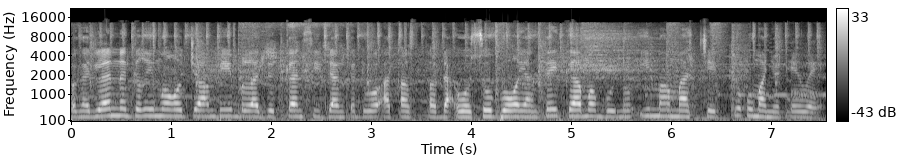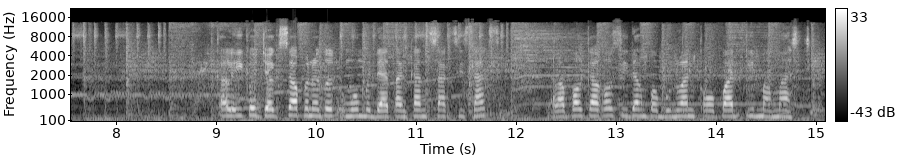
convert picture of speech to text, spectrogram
Pengadilan Negeri Moro Jambi melanjutkan sidang kedua atas terdakwa Subuk yang tega membunuh imam masjid di rumahnya dewe. Kali itu jaksa penuntut umum mendatangkan saksi-saksi dalam perkara sidang pembunuhan korban imam masjid.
